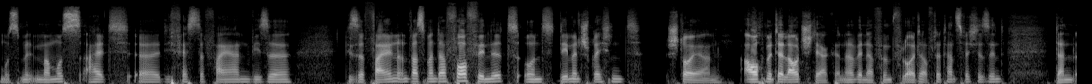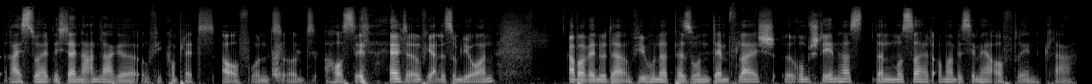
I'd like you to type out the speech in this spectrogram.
muss man muss halt äh, die Feste feiern, wie sie, wie sie fallen und was man da vorfindet und dementsprechend steuern. Auch mit der Lautstärke, ne? Wenn da fünf Leute auf der Tanzfläche sind, dann reißt du halt nicht deine Anlage irgendwie komplett auf und, und haust dir halt irgendwie alles um die Ohren. Aber wenn du da irgendwie 100 Personen Dämmfleisch äh, rumstehen hast, dann musst du halt auch mal ein bisschen mehr aufdrehen, klar.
